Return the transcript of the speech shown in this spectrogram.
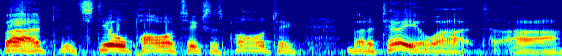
but it's still politics is politics. But I tell you what. Uh,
